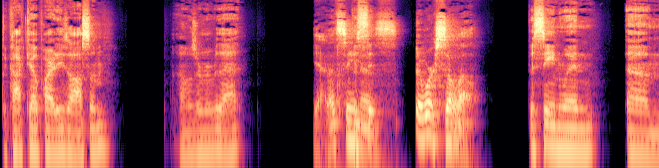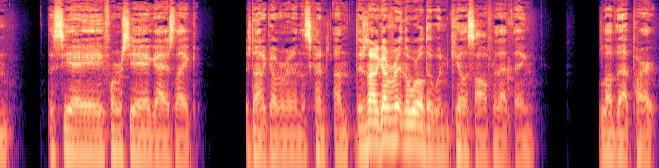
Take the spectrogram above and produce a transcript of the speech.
The cocktail party is awesome. I always remember that. Yeah, that scene The is it works so well. The scene when um, the CIA, former CIA guy is like, there's not a government in this country. Um, there's not a government in the world that wouldn't kill us all for that thing. Love that part.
